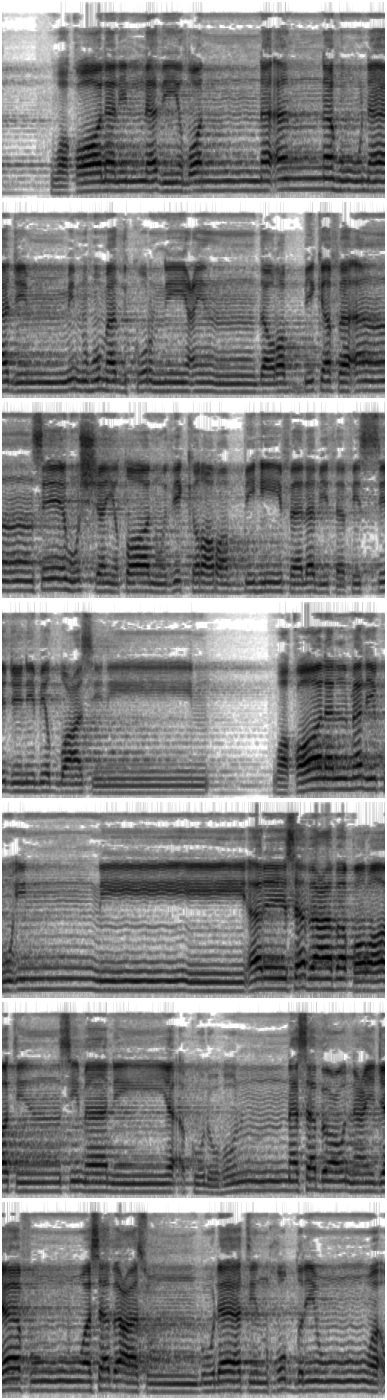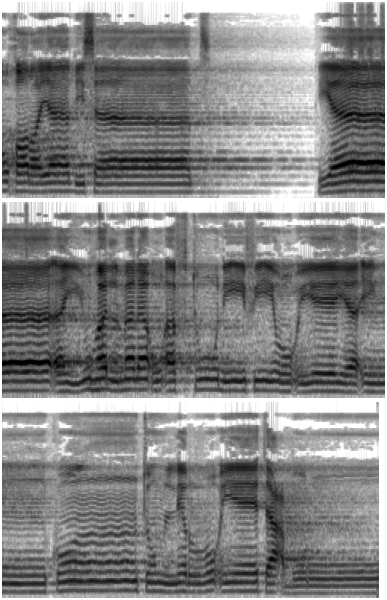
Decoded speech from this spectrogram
وقال للذي ظن أنه ناج منهما اذكرني عند ربك فأنسيه الشيطان ذكر ربه فلبث في السجن بضع سنين. وقال الملك إني أري سبع بقرات سمان يأكلهن سبع عجاف وسبع سنبلات خضر وأخر يابسات. يا أيها الملأ أفتوني في رؤياي إن كنتم للرؤيا تعبرون.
